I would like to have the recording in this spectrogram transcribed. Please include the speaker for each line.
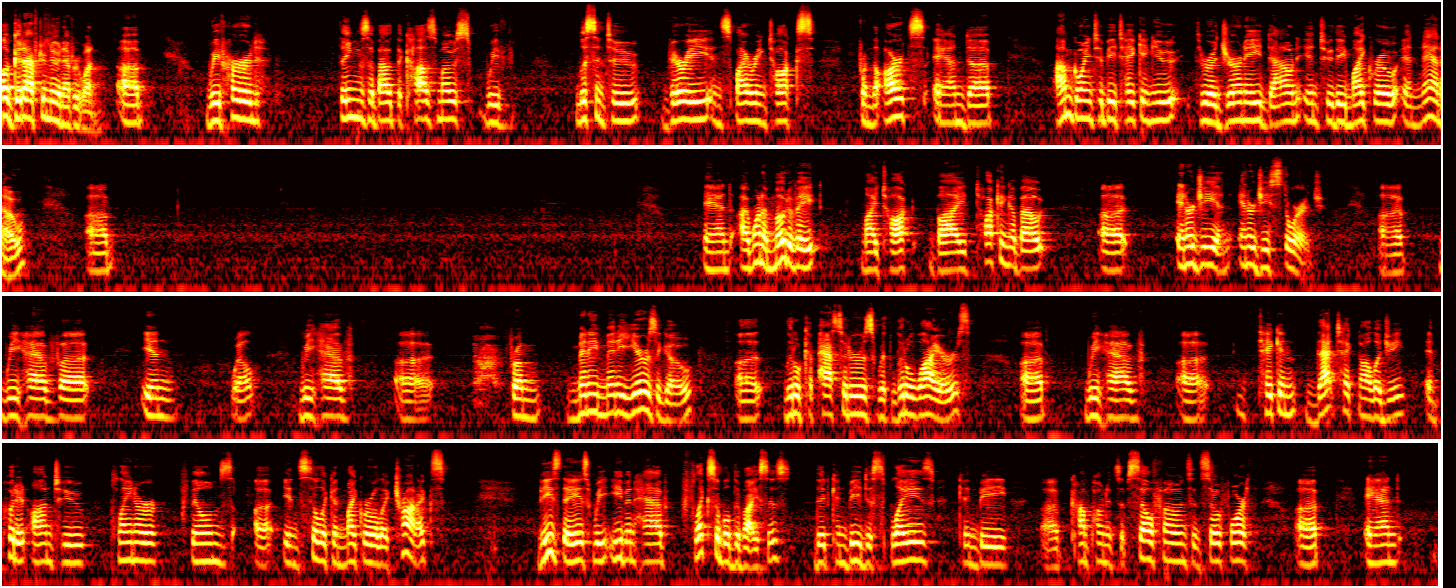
Speaker 1: Well, good afternoon, everyone. Uh, we've heard things about the cosmos. We've listened to very inspiring talks from the arts, and uh, I'm going to be taking you through a journey down into the micro and nano. Uh, and I want to motivate my talk by talking about uh, energy and energy storage. Uh, we have uh, in, well, we have uh, from many, many years ago, uh, little capacitors with little wires. We have taken that technology and put it onto planar films uh, in silicon microelectronics. These days, we even have flexible devices that can be displays, can be uh, components of cell phones and so forth. Uh, and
